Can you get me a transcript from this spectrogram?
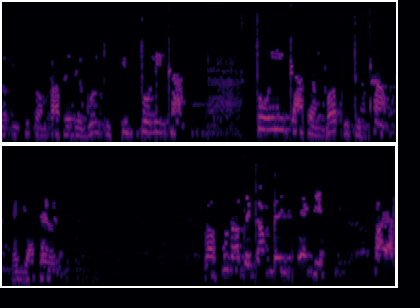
So if you some probably they're going to keep stolen cars. Stolen cars and brought it to town and they are selling. So as soon as the government take it, fire.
